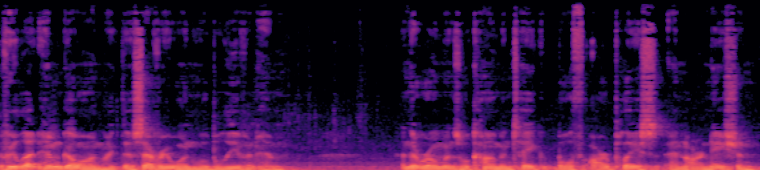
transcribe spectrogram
If we let him go on like this, everyone will believe in him. And the Romans will come and take both our place and our nation.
